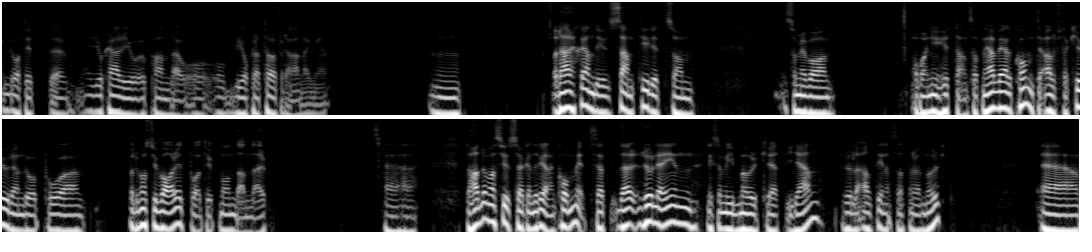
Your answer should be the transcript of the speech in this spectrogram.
låtit eh, Jokario upphandla och, och bli operatör för den anläggningen. Mm. Och det här skedde ju samtidigt som, som jag var och var i Nyhyttan. Så att när jag väl kom till Alftakuren då på, och det måste ju varit på typ måndagen där. Eh, då hade de asylsökande redan kommit. Så att där rullade jag in liksom i mörkret igen. Jag rullar alltid in någonstans när det var mörkt. Eh,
